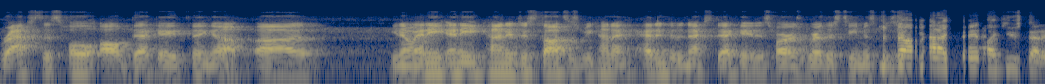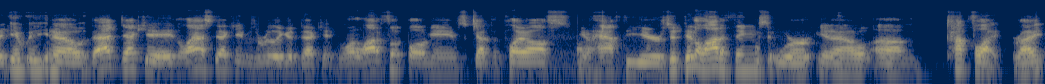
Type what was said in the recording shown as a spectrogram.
wraps this whole all decade thing up. Uh, you know, any any kind of just thoughts as we kind of head into the next decade as far as where this team is positioned? No, Matt, I think like you said it, it you know that decade, the last decade was a really good decade. Won a lot of football games, got the playoffs, you know, half the years. It did a lot of things that were you know um, top flight, right?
